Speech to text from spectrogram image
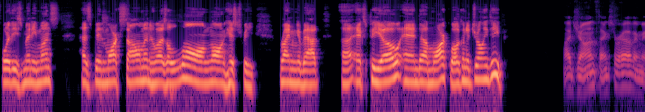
for these many months has been Mark Solomon, who has a long, long history writing about uh, XPO. And uh, Mark, welcome to Drilling Deep. Hi, John. Thanks for having me.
